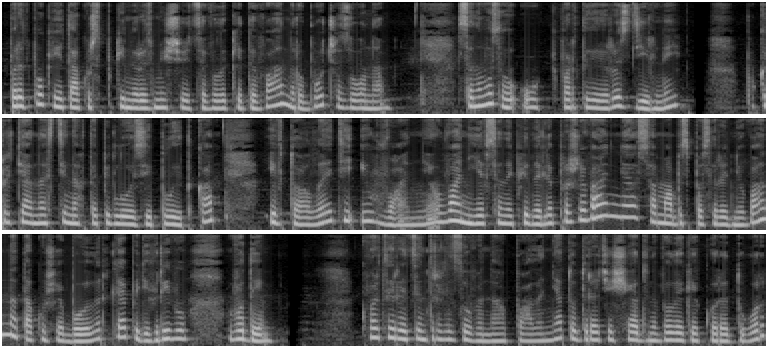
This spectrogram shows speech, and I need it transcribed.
В передпокії також спокійно розміщується великий диван, робоча зона. Санвузол у квартирі роздільний, покриття на стінах та підлозі плитка, і в туалеті, і в ванні. У ванні є все необхідне для проживання, сама безпосередньо ванна, також є бойлер для підігріву води. В квартирі централізоване опалення. Тут, до речі, ще один великий коридор,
